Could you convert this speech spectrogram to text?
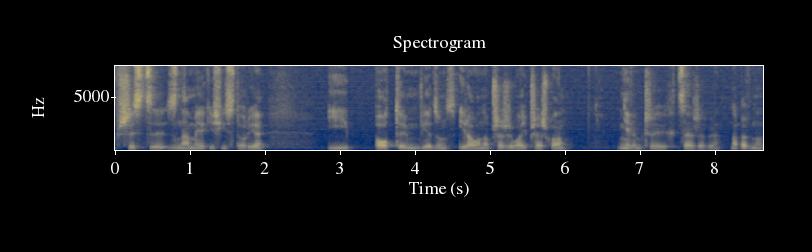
wszyscy znamy jakieś historie i po tym, wiedząc ile ona przeżyła i przeszła, nie wiem czy chcę, żeby, na pewno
